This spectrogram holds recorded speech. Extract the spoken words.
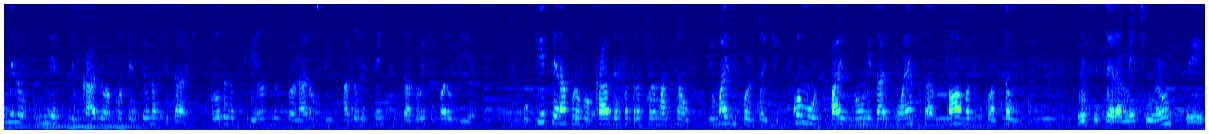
Fenômeno inexplicável aconteceu na cidade. Todas as crianças tornaram-se adolescentes da noite para o dia. O que terá provocado essa transformação? E o mais importante, como os pais vão lidar com essa nova situação? Eu sinceramente não sei.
